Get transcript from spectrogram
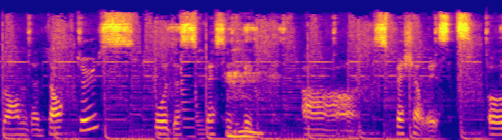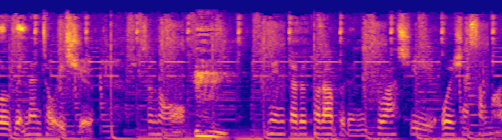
from the doctors for the specific、mm-hmm. Uh, specialists of mental issue. そのうん、メンタルトラブルに詳しいお医者様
